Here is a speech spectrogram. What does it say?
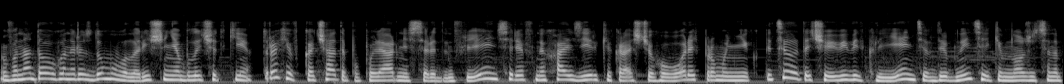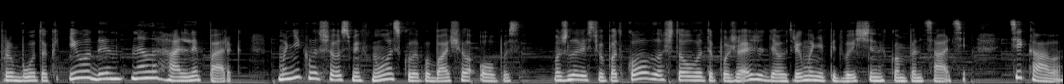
Вона довго не роздумувала, рішення були чіткі. Трохи вкачати популярність серед інфлюєнсерів, нехай зірки краще говорять про Монік, підсилити чайові від клієнтів, дрібниці, які множаться на прибуток, і один нелегальний перк. Монік лише усміхнулась, коли побачила опис. Можливість випадково влаштовувати пожежі для отримання підвищених компенсацій. Цікаво.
